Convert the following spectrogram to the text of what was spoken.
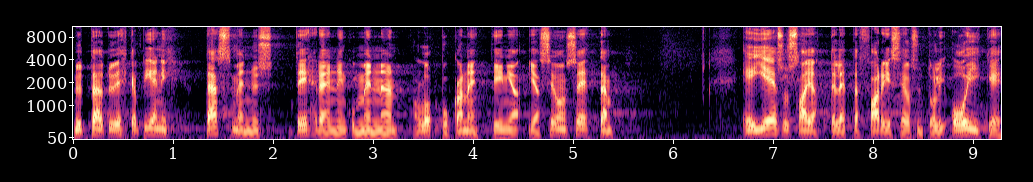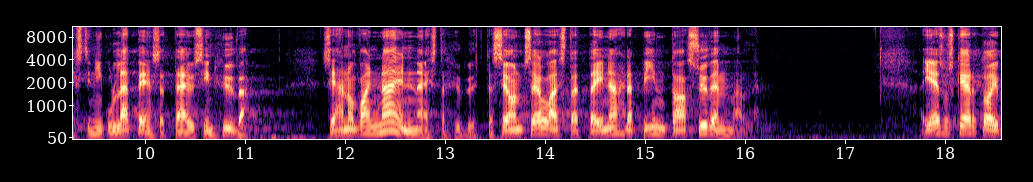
Nyt täytyy ehkä pieni täsmennys tehdä ennen kuin mennään loppukanettiin. Ja, ja se on se, että ei Jeesus ajattele, että fariseus nyt oli oikeasti niin kuin läpeensä täysin hyvä – Sehän on vain näennäistä hyvyyttä. Se on sellaista, että ei nähdä pintaa syvemmälle. Jeesus kertoi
